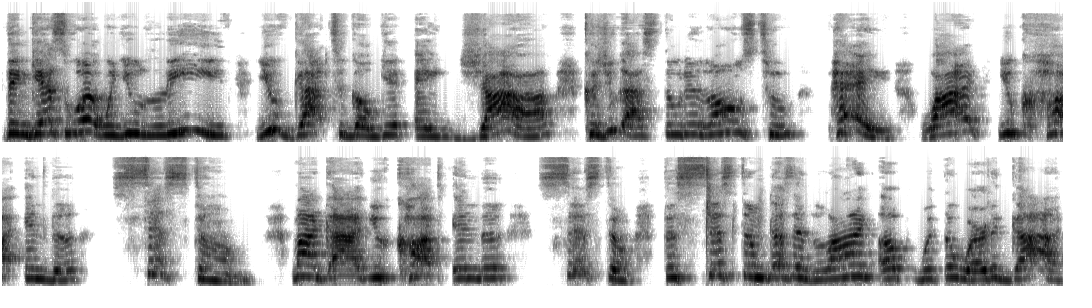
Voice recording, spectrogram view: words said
then guess what? When you leave, you've got to go get a job because you got student loans to pay. Why? You caught in the system. My God, you caught in the system. The system doesn't line up with the word of God.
